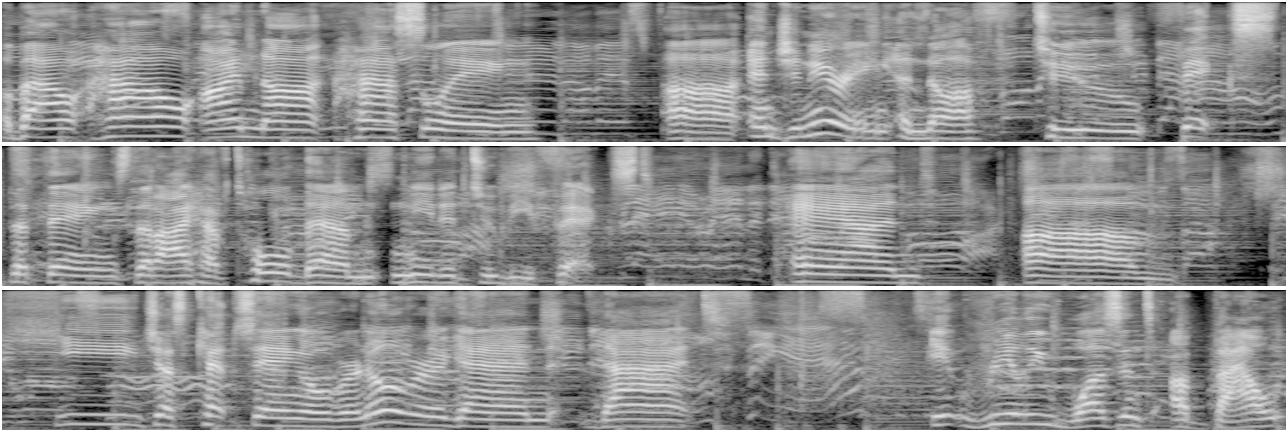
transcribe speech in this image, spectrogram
about how I'm not hassling uh, engineering enough to fix the things that I have told them needed to be fixed, and um, he just kept saying over and over again that it really wasn't about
